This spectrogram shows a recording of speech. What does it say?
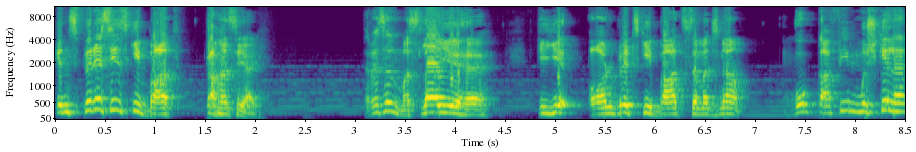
کنسپریسیز کی بات کہاں سے آئی؟ دراصل مسئلہ یہ ہے کہ یہ آربٹس کی بات سمجھنا وہ کافی مشکل ہے۔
